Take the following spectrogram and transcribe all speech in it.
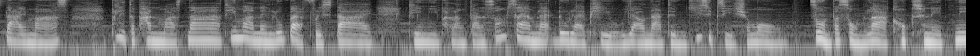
สไตล์มาสผลิตภัณฑ์มาสก์หน้าที่มาในรูปแบบฟรีสไตล์ที่มีพลังการซ่อมแซมและดูแลผิวยาวนานถึง 24 ชั่วโมง ส่วนผสมหลัก 6 ชนิดมี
